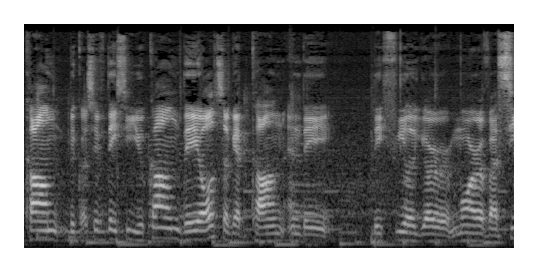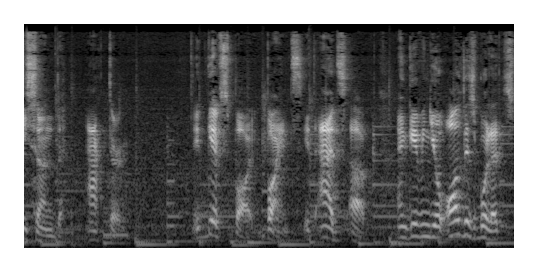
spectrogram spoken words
calm because if they see you calm, they also get calm and they they feel you're more of a seasoned actor. It gives po- points. It adds up. I'm giving you all these bullets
